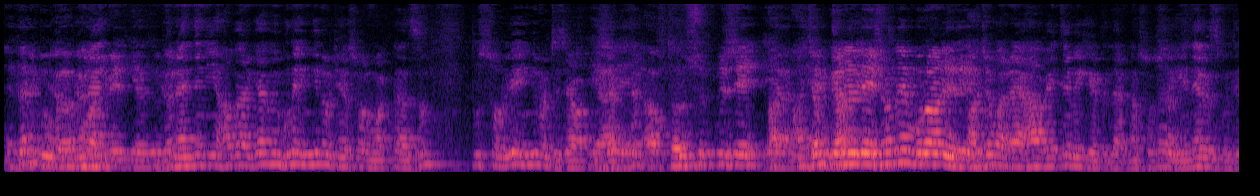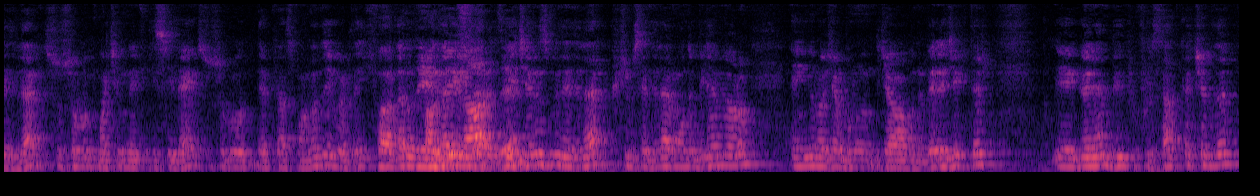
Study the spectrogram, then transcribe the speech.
Neden bu Gönen-? Gönen'den iyi haber gelmiyor. Bunu Engin Hoca'ya sormak lazım. Bu soruyu Engin Hoca cevaplayacaktır. Yani haftanın sürprizi yani acaba- hem Gönel'de yaşandı hem yaşandı. Acaba rehavete mi girdiler nasıl olsa Evet. yeneriz mi dediler. Susurluk maçının etkisiyle Susurluk deplasmanda devirdik. Farklı. Adayı rahat geçeriz mi dediler. Küçümsediler mi onu bilemiyorum. Engin Hoca bunun cevabını verecektir. E, Gönen büyük bir fırsat kaçırdı.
